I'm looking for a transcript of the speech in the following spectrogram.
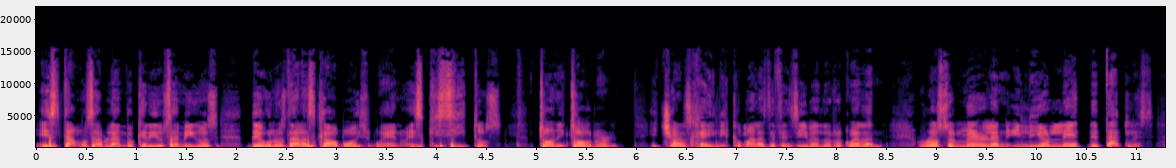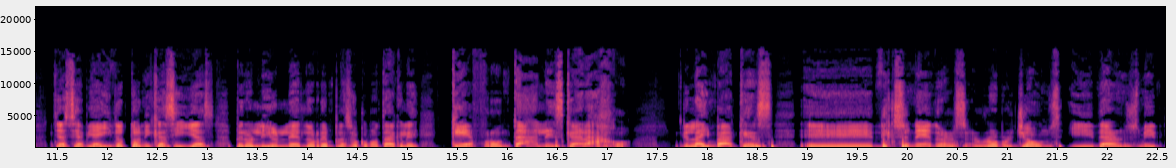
Estamos hablando, queridos amigos, de unos Dallas Cowboys, bueno, exquisitos. Tony Tolbert y Charles Haley como alas defensivas, ¿lo recuerdan? Russell Maryland y Led de tackles. Ya se había ido Tony Casillas, pero Leon Led lo reemplazó como tackle. ¡Qué frontales, carajo! Linebackers, eh, Dixon Edwards, Robert Jones y Darren Smith.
